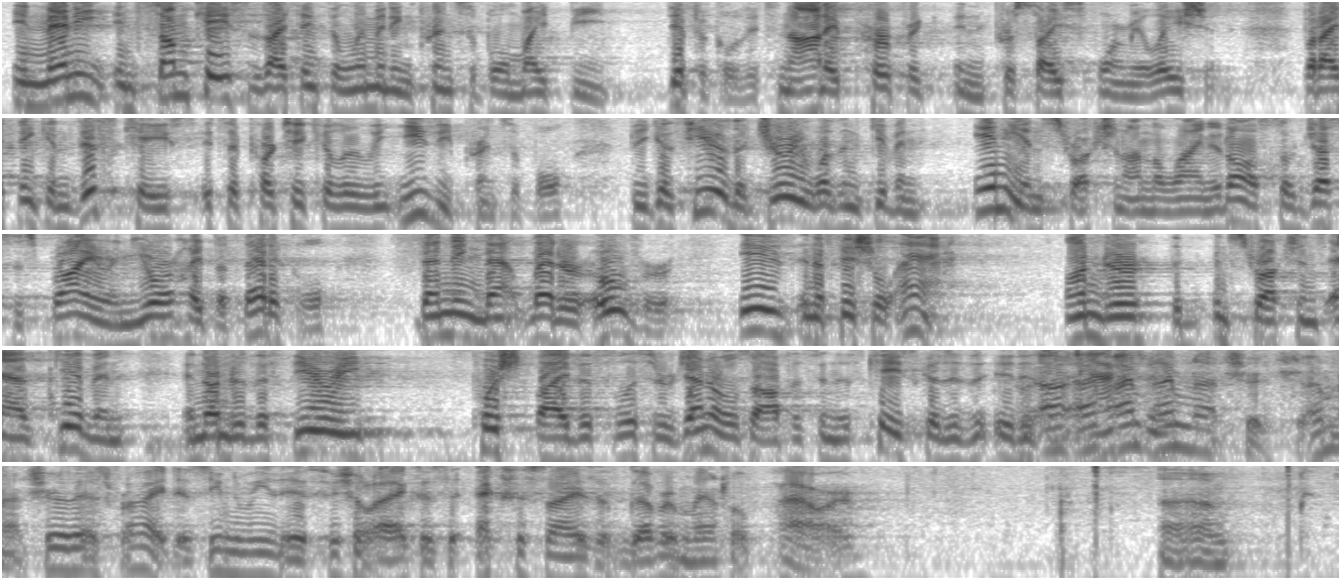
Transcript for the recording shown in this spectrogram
in many, in some cases, I think the limiting principle might be difficult. It's not a perfect and precise formulation. But I think in this case, it's a particularly easy principle because here the jury wasn't given any instruction on the line at all. So Justice Breyer, in your hypothetical, sending that letter over is an official act. under the instructions as given and under the theory pushed by the Solicitor General's office in this case, because it is an I- I'm, action. I'm not sure, I'm not sure that's right. It seemed to me the official act is the exercise of governmental power um,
